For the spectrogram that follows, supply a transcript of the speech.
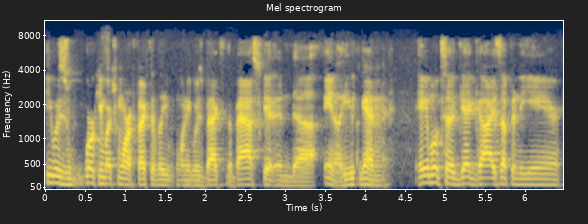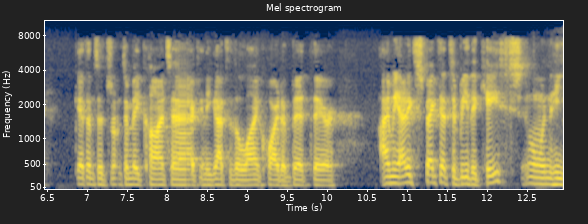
He was working much more effectively when he was back to the basket, and uh, you know he again able to get guys up in the air, get them to to make contact, and he got to the line quite a bit there. I mean, I'd expect that to be the case when he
